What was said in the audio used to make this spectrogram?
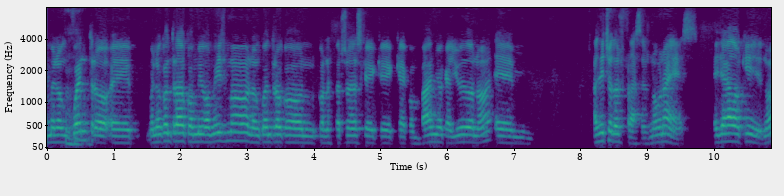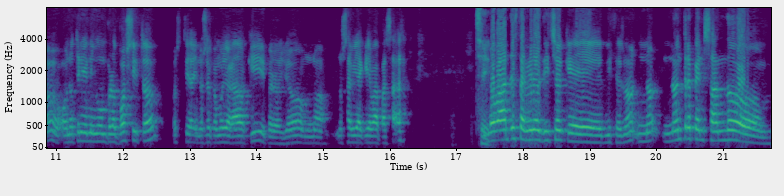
me lo encuentro, eh, me lo he encontrado conmigo mismo, lo encuentro con, con las personas que, que- que acompaño, que ayudo, ¿no? Eh, has dicho dos frases, ¿no? Una es, he llegado aquí, ¿no? O no tenía ningún propósito, hostia, y no sé cómo he llegado aquí, pero yo no, no sabía qué iba a pasar. Y Sí, luego antes también has dicho que dices, ¿no? No, no entré pensando,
